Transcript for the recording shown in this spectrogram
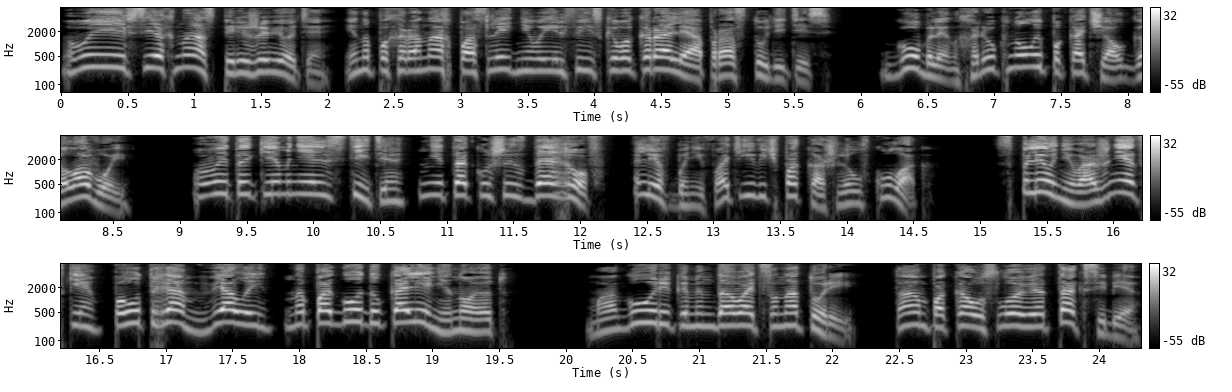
вы всех нас переживете, и на похоронах последнего эльфийского короля простудитесь. Гоблин хрюкнул и покачал головой. Вы таки мне льстите, не так уж и здоров. Лев Бонифатьевич покашлял в кулак. Сплю неважнецки, по утрам вялый, на погоду колени ноют. Могу рекомендовать санаторий. Там пока условия так себе,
